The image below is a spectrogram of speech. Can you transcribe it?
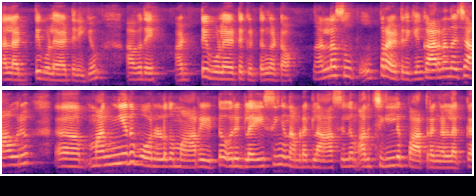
നല്ല അടിപൊളിയായിട്ടിരിക്കും. ദേ അടിപൊളിയായിട്ട് കിട്ടും കേട്ടോ. നല്ല സൂപ്പറായിട്ടിരിക്കും കാരണം എന്ന് വെച്ചാൽ ആ ഒരു മങ്ങിയത് പോലുള്ളത് മാറിയിട്ട് ഒരു ഗ്ലേസിങ് നമ്മുടെ ഗ്ലാസ്സിലും അത് ചില്ല് പാത്രങ്ങളിലൊക്കെ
